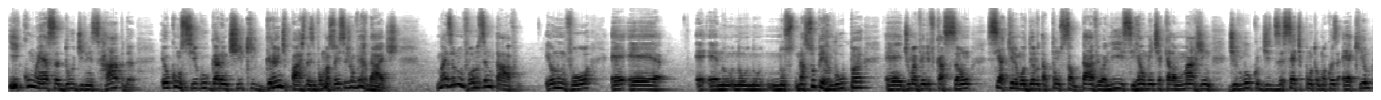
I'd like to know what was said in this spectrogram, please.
E com essa due diligence rápida, eu consigo garantir que grande parte das informações sejam verdades. Mas eu não vou no centavo. Eu não vou é, é, é, é no, no, no, na superlupa é, de uma verificação se aquele modelo está tão saudável ali, se realmente aquela margem de lucro de 17 pontos alguma coisa é aquilo.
